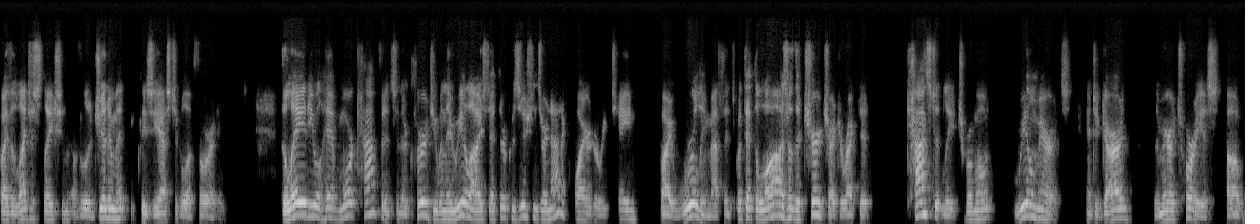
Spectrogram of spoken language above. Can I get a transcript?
by the legislation of legitimate ecclesiastical authority. The laity will have more confidence in their clergy when they realize that their positions are not acquired or retained by worldly methods, but that the laws of the church are directed constantly to promote real merits and to guard the meritorious of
